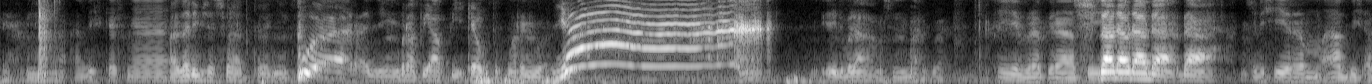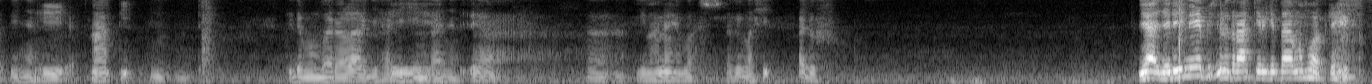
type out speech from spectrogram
Ya, enggak. habis gasnya Kalau tadi bisa sulap tuh anjing. Buar anjing berapi-api kayak waktu kemarin gua. Ya. Jadi belakang sembah gua. iya berapi-rapi Udah, udah, udah, udah, udah. Terus disiram habis apinya Iya, mati. Tidak membara lagi hati Iya. cintanya Ya, Heeh. gimana ya, Bos? tapi masih aduh Ya, jadi ini episode terakhir kita nge-podcast.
